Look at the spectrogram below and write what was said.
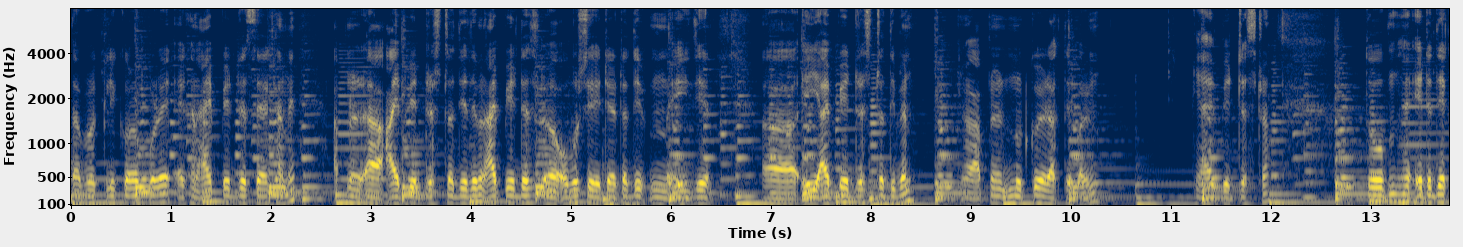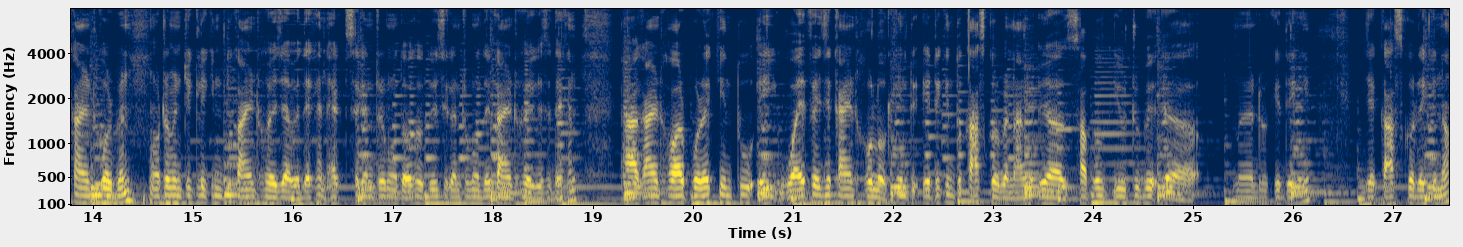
তারপর ক্লিক করার পরে এখানে আইপি অ্যাড্রেসে এখানে আপনার আইপি অ্যাড্রেসটা দিয়ে দেবেন। আইপি অ্যাড্রেস অবশ্যই এটা এটা এই যে এই আইপি অ্যাড্রেসটা দিবেন। আপনার নোট করে রাখতে পারেন। এই আইপি অ্যাড্রেসটা তো এটা দিয়ে কানেক্ট করবেন। অটোমেটিকলি কিন্তু কানেক্ট হয়ে যাবে। দেখেন, এক সেকেন্ডের মধ্যে অথবা দুই সেকেন্ডের মধ্যে কানেক্ট হয়ে গেছে, দেখেন। কানেক্ট হওয়ার পরে কিন্তু এই ওয়াইফাই যে কানেক্ট হলো, কিন্তু এটা কিন্তু কাজ করবে না। আমি সাপোজ ইউটিউবে ঢুকে দেখি যে কাজ করে কি না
